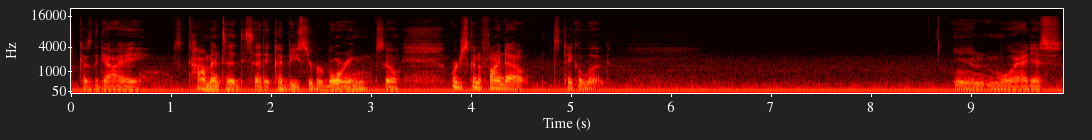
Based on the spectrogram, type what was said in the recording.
because the guy commented, said it could be super boring. So we're just going to find out. Let's take a look. And boy, I just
